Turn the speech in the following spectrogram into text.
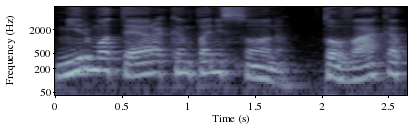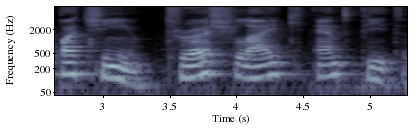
Myrmotera campanissona, Tovaca patinho, Thrush-like antpitta.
